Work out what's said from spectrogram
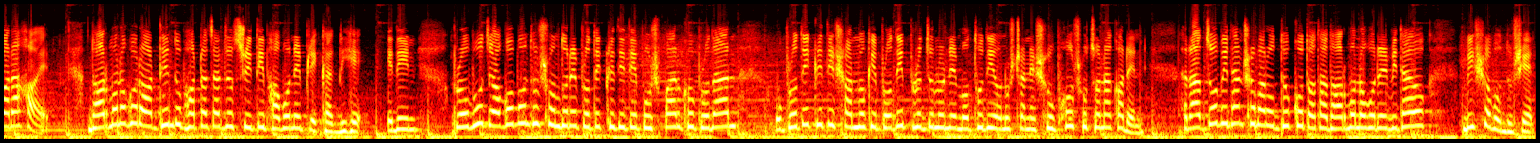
করা হয় ধর্মনগর অর্ধেন্দু ভট্টাচার্য স্মৃতি ভবনের প্রেক্ষাগৃহে। এদিন প্রভু জগবন্ধু সুন্দরের প্রতিকৃতিতে পুষ্পার্ঘ প্রদান ও প্রতিকৃতির সম্মুখে প্রদীপ প্রজ্বলনের মধ্য দিয়ে অনুষ্ঠানের শুভ সূচনা করেন রাজ্য বিধানসভার অধ্যক্ষ তথা ধর্মনগরের বিধায়ক বিশ্ববন্ধু সেন।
